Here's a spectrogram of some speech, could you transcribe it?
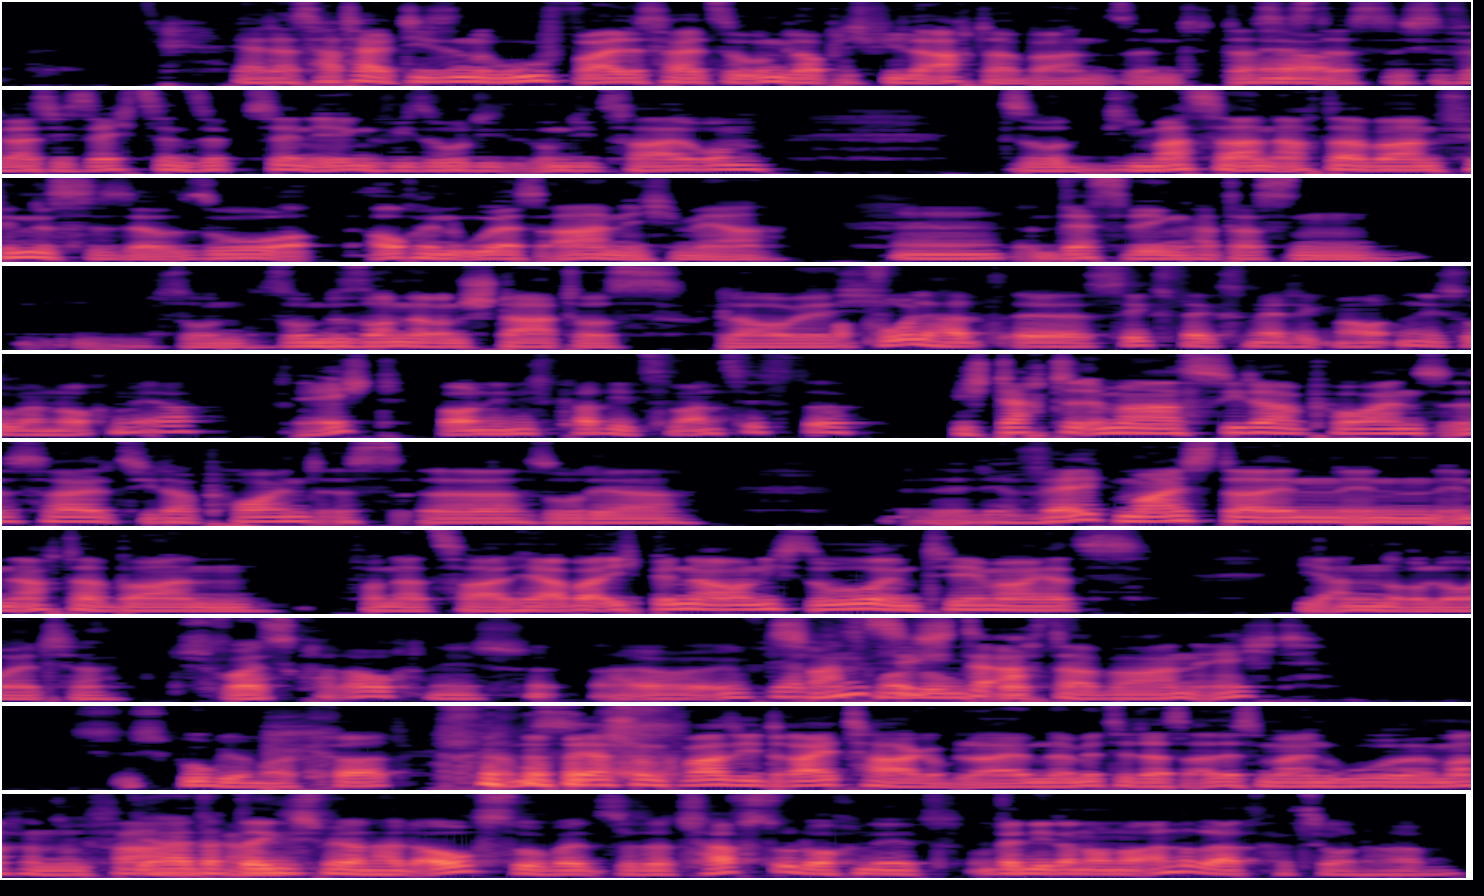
Ja, das hat halt diesen Ruf, weil es halt so unglaublich viele Achterbahnen sind. Das Ja. ist das. Ich weiß nicht, 16, 17, irgendwie so die, um die Zahl rum. So die Masse an Achterbahnen findest du so, so auch in den USA nicht mehr. Mhm. Deswegen hat das ein, so, einen, so einen besonderen Status, glaube ich. Obwohl hat äh, Six Flags Magic Mountain nicht sogar noch mehr? Echt? Bauen die nicht gerade die 20. Ich dachte immer, Cedar Points ist halt, Cedar Point ist äh, so der, äh, der Weltmeister in, in, in Achterbahnen von der Zahl her. Aber ich bin da auch nicht so im Thema jetzt wie andere Leute. Ich weiß gerade auch nicht. Aber irgendwie hatte ich's mal so im 20. Kopf. Achterbahn, echt? Ich, ich google mal gerade. Da musst du ja schon quasi drei Tage bleiben, damit du das alles mal in Ruhe machen und fahren Ja, da kannst. denke ich mir dann halt auch so, weil das schaffst du doch nicht. Und wenn die dann auch noch andere Attraktionen haben.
